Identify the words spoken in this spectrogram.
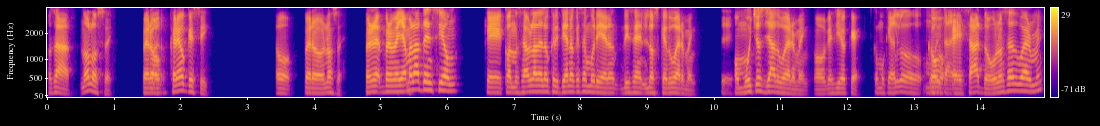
O sea, no lo sé, pero Bueno. creo que sí. Oh, pero no sé. Pero, pero me llama la atención que cuando se habla de los cristianos que se murieron, dicen los que duermen. Sí. O muchos ya duermen, o qué sé yo qué. Como que algo Como- momentáneo. exacto, uno se duerme,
